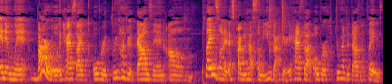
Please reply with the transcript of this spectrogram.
and it went viral. It has like over 300,000 um, plays on it. That's probably how some of you got here. It has like over 300,000 plays.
